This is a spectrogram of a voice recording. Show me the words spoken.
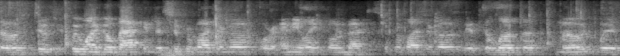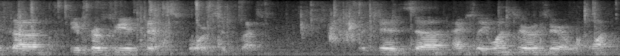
So to, if we want to go back into supervisor mode or emulate going back to supervisor mode, we have to load the mode with uh, the appropriate bits for supervisor, which is uh, actually 10011.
